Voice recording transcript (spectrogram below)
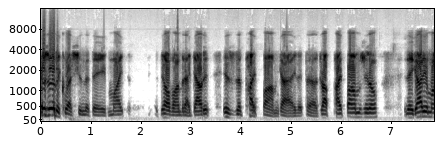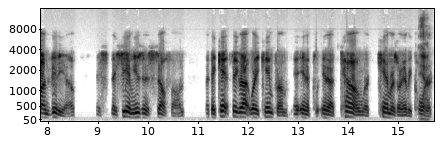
There's another question that they might delve on, but I doubt it. Is the pipe bomb guy that uh, dropped pipe bombs? You know, they got him on video. They, they see him using his cell phone, but they can't figure out where he came from in a in a town where cameras are on every corner.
